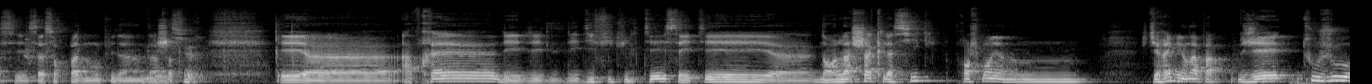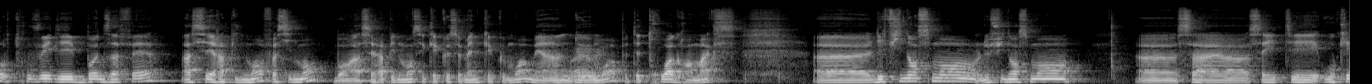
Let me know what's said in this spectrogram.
ça sort pas non plus d'un chapeau. Et euh, après, les, les, les, difficultés, ça a été euh, dans l'achat classique. Franchement, il y en je dirais qu'il n'y en a pas. J'ai toujours trouvé des bonnes affaires assez rapidement, facilement. Bon, assez rapidement, c'est quelques semaines, quelques mois, mais un, deux mois, peut-être trois grands max. Euh, les financements, le financement, ça, ça a été ok.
